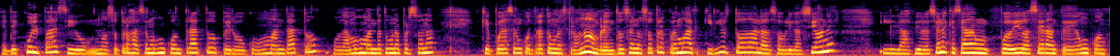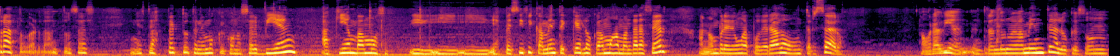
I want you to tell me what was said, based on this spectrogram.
eh, de culpa si nosotros hacemos un contrato pero con un mandato o damos un mandato a una persona que puede hacer un contrato en nuestro nombre. Entonces nosotros podemos adquirir todas las obligaciones y las violaciones que se han podido hacer ante un contrato, ¿verdad? Entonces, en este aspecto tenemos que conocer bien a quién vamos y, específicamente qué es lo que vamos a mandar a hacer a nombre de un apoderado o un tercero. Ahora bien, entrando nuevamente a lo que son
